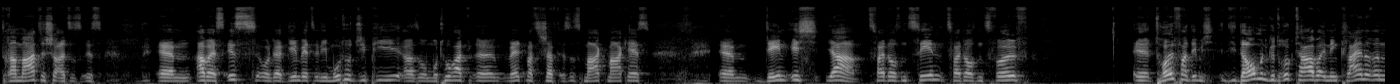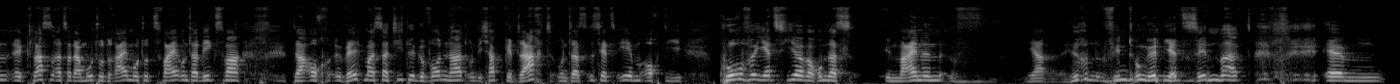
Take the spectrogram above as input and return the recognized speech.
dramatischer, als es ist. Ähm, aber es ist, und da gehen wir jetzt in die MotoGP, also Motorrad-Weltmeisterschaft, äh, es ist Marc Marquez, ähm, den ich, ja, 2010, 2012 äh, toll fand, dem ich die Daumen gedrückt habe in den kleineren äh, Klassen, als er da Moto 3, Moto 2 unterwegs war, da auch Weltmeistertitel gewonnen hat. Und ich habe gedacht, und das ist jetzt eben auch die Kurve jetzt hier, warum das in meinen ja, Hirnwindungen jetzt Sinn macht. Ähm,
